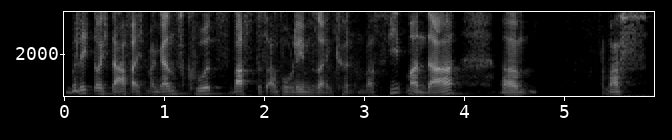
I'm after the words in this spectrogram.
überlegt euch da vielleicht mal ganz kurz, was das an Problemen sein könnten. Was sieht man da? Ähm, was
